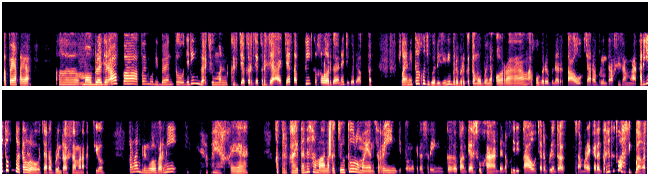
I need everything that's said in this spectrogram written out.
apa ya kayak uh, mau belajar apa, apa yang mau dibantu. Jadi nggak cuman kerja-kerja kerja aja, tapi kekeluargaannya juga dapat. Selain itu aku juga di sini benar-benar ketemu banyak orang. Aku benar-benar tahu cara berinteraksi sama. Tadinya tuh aku nggak tahu loh cara berinteraksi sama anak kecil. Karena Green Welfare ini apa ya kayak keterkaitannya sama anak kecil tuh lumayan sering gitu loh. Kita sering ke panti asuhan dan aku jadi tahu cara berinteraksi sama mereka dan ternyata tuh asik banget.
